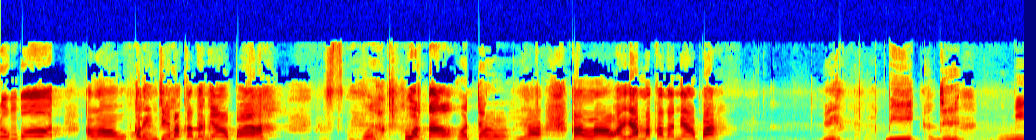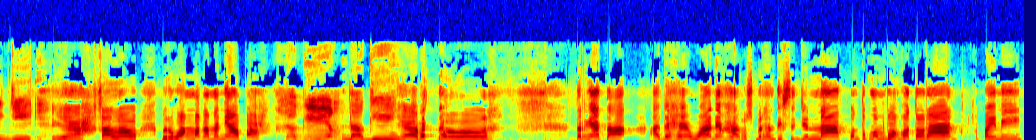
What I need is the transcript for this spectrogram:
rumput. Kalau kelinci makanannya apa? Wortel. Wortel. Ya, kalau ayam makanannya apa? Bi, Bi, ji. Biji. Ya, kalau beruang makanannya apa? Daging. Daging. Ya, betul. Ternyata ada hewan yang harus berhenti sejenak untuk membuang kotoran. Apa ini?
